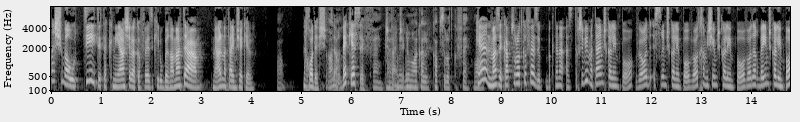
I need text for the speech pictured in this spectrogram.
משמעותית את הקנייה של הקפה, זה כאילו ברמת ה... מעל 200 שקל. לחודש. כמה? זה הרבה כסף. כן, 200 כשאנחנו. מדברים רק על קפסולות קפה. וואו. כן, מה זה, קפסולות קפה, זה בקטנה. אז תחשבי, 200 שקלים פה, ועוד 20 שקלים פה, ועוד 50 שקלים פה, ועוד 40 שקלים פה,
